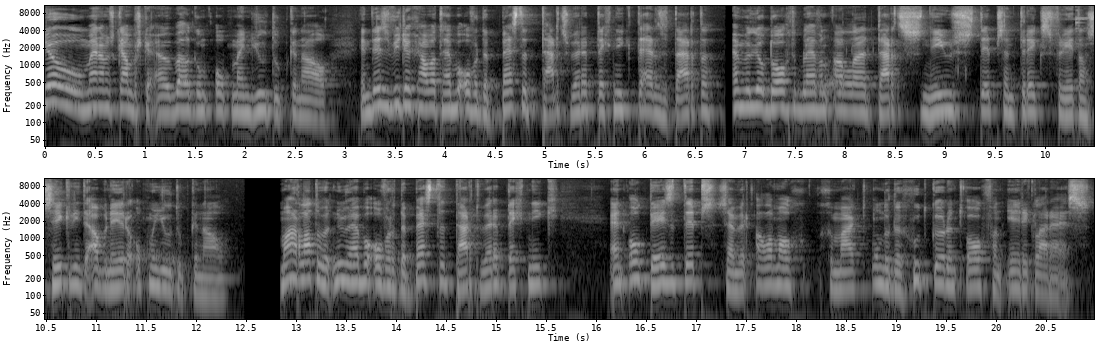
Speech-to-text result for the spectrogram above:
Yo, mijn naam is Kamperske en welkom op mijn YouTube kanaal. In deze video gaan we het hebben over de beste dartswerptechniek tijdens darten. En wil je op de hoogte blijven van allerlei darts, nieuws, tips en tricks, vergeet dan zeker niet te abonneren op mijn YouTube kanaal. Maar laten we het nu hebben over de beste dartwerptechniek. En ook deze tips zijn weer allemaal gemaakt onder de goedkeurend oog van Erik Larijs.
